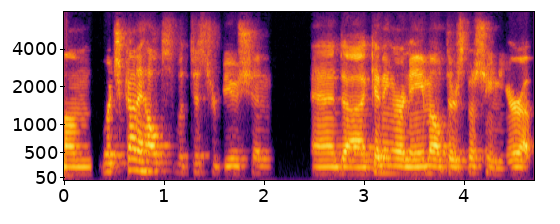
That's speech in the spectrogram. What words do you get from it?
Um, which kind of helps with distribution and uh, getting our name out there, especially in Europe.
